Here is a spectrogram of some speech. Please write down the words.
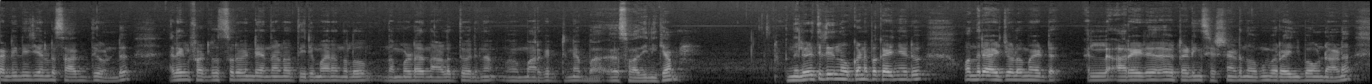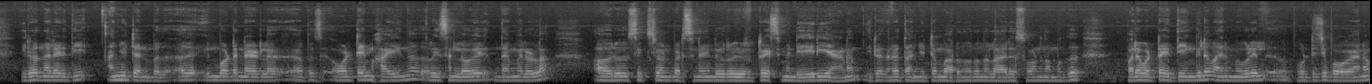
കണ്ടിന്യൂ ചെയ്യാനുള്ള സാധ്യതയുണ്ട്. അല്ലെങ്കിൽ ഫെഡറൽ റിസർവിന്റെ എന്താണ് തീരുമാനം എന്നുള്ളതും നമ്മുടെ നാളത്തെ വരുന്ന മാർക്കറ്റിനെ സ്വാധീനിക്കാം. ഇപ്പം നിലവിൽ നോക്കുകയാണെങ്കിൽ ഇപ്പോൾ കഴിഞ്ഞ ഒരു ഒന്നര ആഴ്ചയോളമായിട്ട് എല്ലാ ആറേഴ് ട്രേഡിംഗ് സെഷനായിട്ട് നോക്കുമ്പോൾ റേഞ്ച് ബൗണ്ടാണ് ഇരുപത്തിനാലായിരത്തി അഞ്ഞൂറ്റൻപത്. അത് ഇമ്പോർട്ടന്റ് ആയിട്ടുള്ള ഓൾ ടൈം ഹൈ നിന്ന് റീസെന്റ് ലോ തമ്മിലുള്ള ആ ഒരു സിക്സ്റ്റി വൺ പെർസെന്റേജിന്റെ ഒരു റിട്രേസ്മെന്റ് ഏരിയ ആണ്. ഇരുപത്തിനായിരത്തി അഞ്ഞൂറ്റമ്പത് അറുന്നൂറ് എന്നുള്ള ആ ഒരു സോൺ നമുക്ക് പലവട്ടം എത്തിയെങ്കിലും അതിന് മുകളിൽ പൊട്ടിച്ച് പോകാനോ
